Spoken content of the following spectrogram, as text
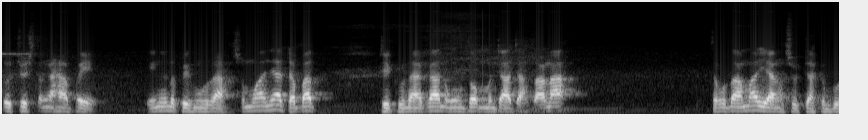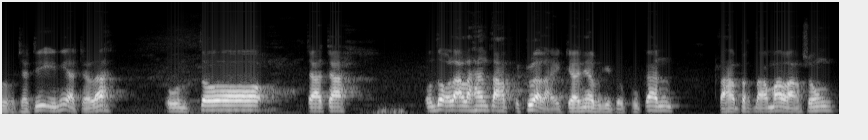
tujuh setengah HP ini lebih murah. Semuanya dapat digunakan untuk mencacah tanah terutama yang sudah gembur. Jadi ini adalah untuk cacah untuk lahan tahap kedua lah idealnya begitu. Bukan tahap pertama langsung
